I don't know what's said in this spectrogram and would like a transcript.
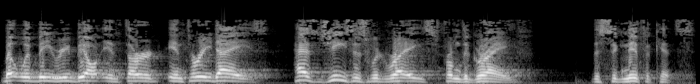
but would be rebuilt in third, in three days, as Jesus would raise from the grave. The significance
